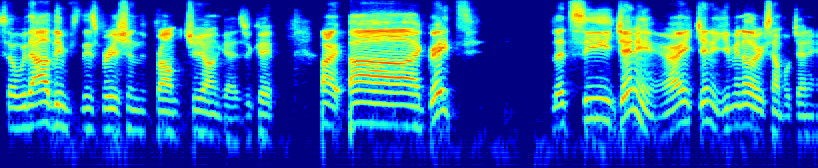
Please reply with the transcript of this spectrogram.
So without the inspiration from Choyon, guys. Okay. All right. Uh, great. Let's see, Jenny. All right, Jenny, give me another example, Jenny.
